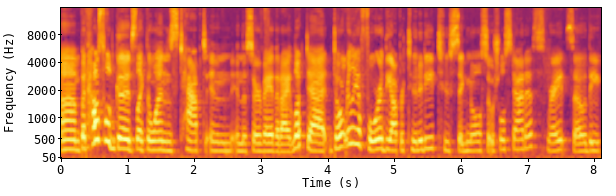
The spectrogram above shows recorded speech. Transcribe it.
Um, but household goods, like the ones tapped in, in the survey that I looked at, don't really afford the opportunity to signal social status, right? So the,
